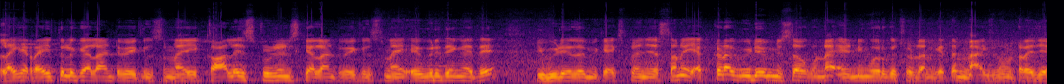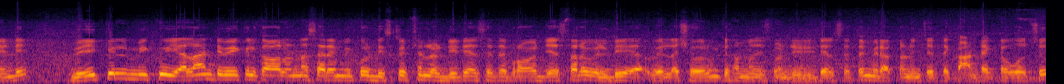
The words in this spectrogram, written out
అలాగే రైతులకు ఎలాంటి వెహికల్స్ ఉన్నాయి కాలేజ్ స్టూడెంట్స్కి ఎలాంటి వెహికల్స్ ఉన్నాయి ఎవ్రీథింగ్ అయితే ఈ వీడియోలో మీకు ఎక్స్ప్లెయిన్ చేస్తాను. ఎక్కడ వీడియో మిస్ అవ్వకుండా ఎండింగ్ వరకు చూడడానికి అయితే మాక్సిమం ట్రై చేయండి. వెహికల్ మీకు ఎలాంటి వెహికల్ కావాలన్నా సరే మీకు డిస్క్రిప్షన్లో డీటెయిల్స్ అయితే ప్రొవైడ్ చేస్తారు. వీళ్ళ వీళ్ళ షోరూమ్కి సంబంధించిన డీటెయిల్స్ అయితే మీరు అక్కడ నుంచి అయితే కాంటాక్ట్ అవ్వచ్చు.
